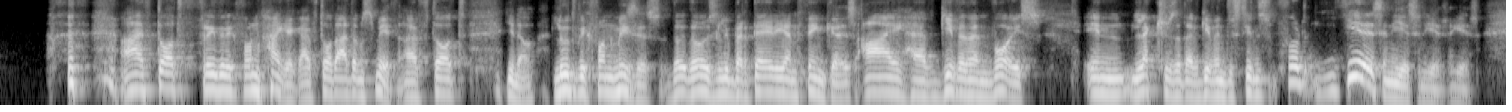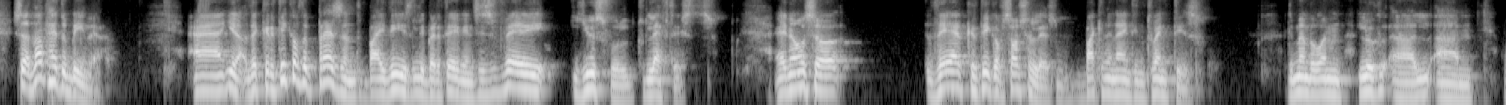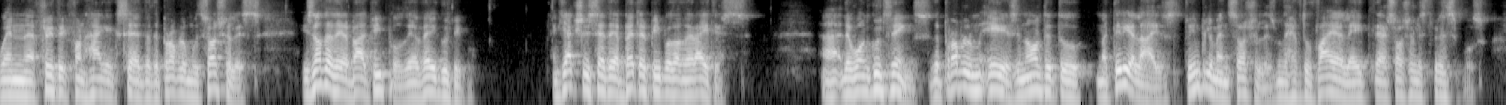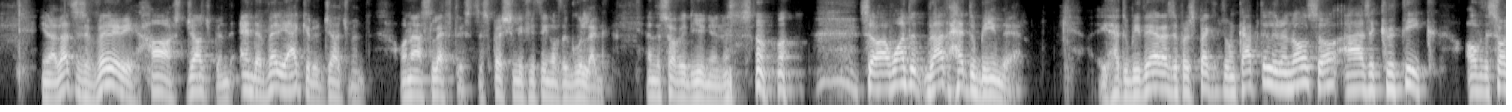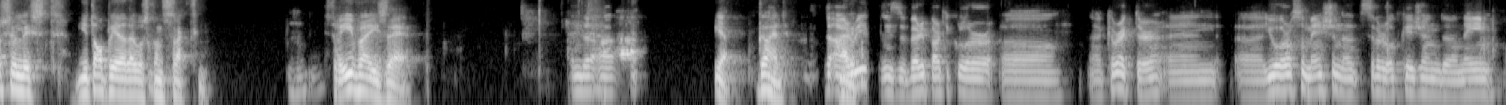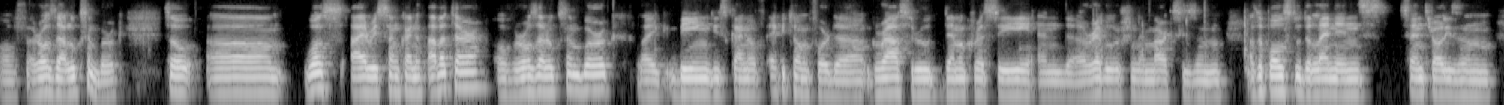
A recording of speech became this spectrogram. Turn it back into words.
I've taught Friedrich von Hayek. I've taught Adam Smith. I've taught, you know, Ludwig von Mises. Th- those libertarian thinkers. I have given them voice in lectures that I've given to students for years and years and years and years. So that had to be in there. And you know, the critique of the present by these libertarians is very useful to leftists. And also their critique of socialism back in the 1920s. Remember when, uh, um, when Friedrich von Hayek said that the problem with socialists is not that they're bad people, they're very good people. And he actually said they're better people than the rightists. Uh, they want good things. The problem is, in order to materialize, to implement socialism, they have to violate their socialist principles. You know, that is a very harsh judgment and a very accurate judgment on us leftists, especially if you think of the Gulag and the Soviet Union and so on. So I wanted that had to be in there. It had to be there as a perspective on capitalism and also as a critique of the socialist utopia that I was constructing. Mm-hmm. So Eva is there. And the, uh, uh, yeah, go ahead. The iris is a very particular uh, uh, character. And uh, you also mentioned at several occasions the name of Rosa Luxemburg. So um, was Iris some kind of avatar of Rosa Luxemburg, like being this kind of epitome for the grassroots democracy and revolutionary Marxism, as opposed to the Lenin's centralism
